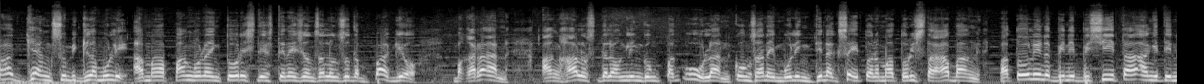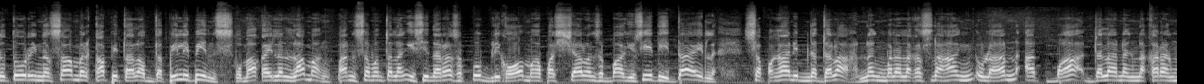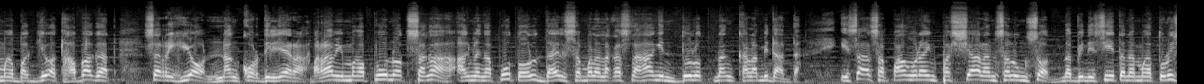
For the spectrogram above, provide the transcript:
Bagyang sumigla muli ang mga pangunahing tourist destination sa lungsod ng Baguio. Makaraan ang halos dalawang linggong pag-uulan kung saan ay muling dinagsa ito ng mga turista habang patuloy na binibisita ang itinuturing na summer capital of the Philippines. Kumakailan lamang pansamantalang isinara sa publiko ang mga pasyalan sa Baguio City dahil sa panganib na dala ng malalakas na hangin ulan at ba dala ng nakarang mga bagyo at habagat sa rehiyon ng Cordillera. Maraming mga puno at sanga ang nangaputol dahil sa malalakas na hangin dulot ng kalamidad. Isa sa pangunahing pasyalan sa lungsod na binisita ng mga turista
